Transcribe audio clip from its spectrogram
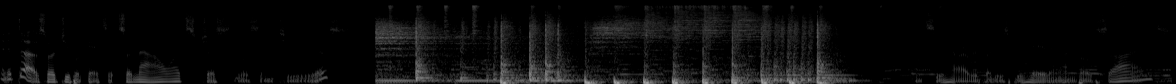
And it does, so it duplicates it. So now let's just listen to this. Let's see how everybody's behaving on both sides.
